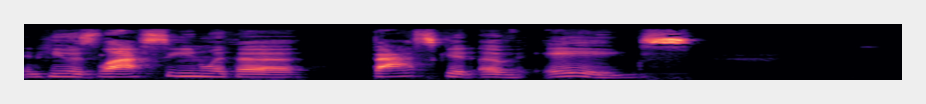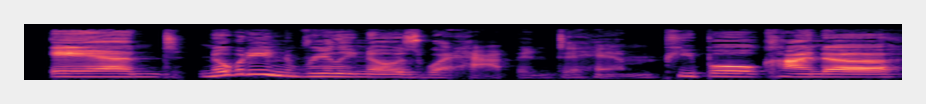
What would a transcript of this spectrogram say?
and he was last seen with a basket of eggs. And nobody really knows what happened to him. People kind of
